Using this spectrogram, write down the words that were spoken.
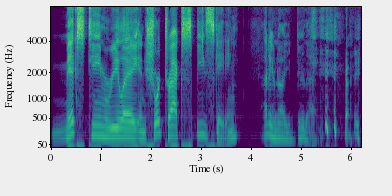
mixed team relay and short track speed skating. I didn't even know how you do that. Right,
